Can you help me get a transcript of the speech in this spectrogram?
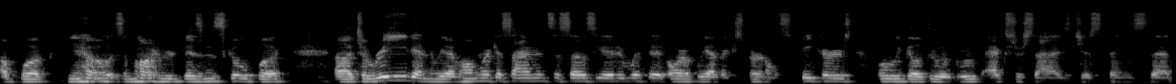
a book, you know some Harvard Business School book uh, to read, and we have homework assignments associated with it, or if we have external speakers, or we go through a group exercise, just things that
